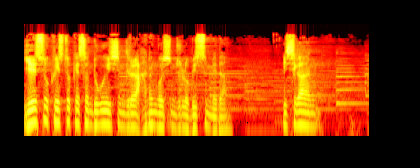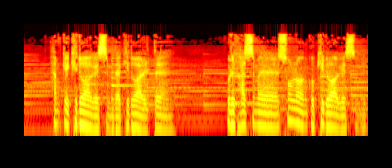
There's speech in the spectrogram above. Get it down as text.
예수 그리스도께서 누구이신지를 아는 것인 줄로 믿습니다. 이 시간 함께 기도하겠습니다. 기도할 때 우리 가슴에 손을 얹고 기도하겠습니다.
